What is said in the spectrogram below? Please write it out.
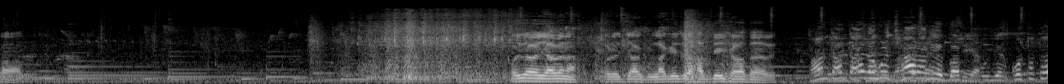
ফাঁকা ওই যাবে যাবে না। ওরে যা লাগিয়েছে হাত দিয়েই ছাড়াতে হবে। ছাড় আগে কষ্ট তো।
